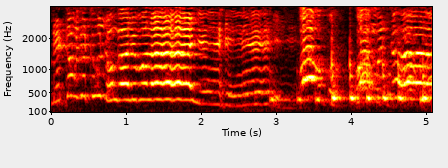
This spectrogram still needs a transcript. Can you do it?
ne tɔngɔ tun dɔn ka ne bɔla ye wa mun tɔ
